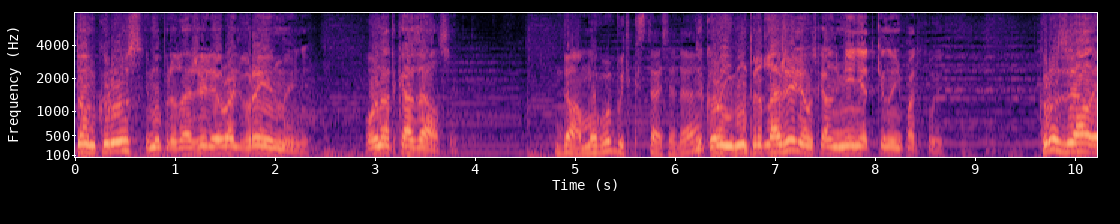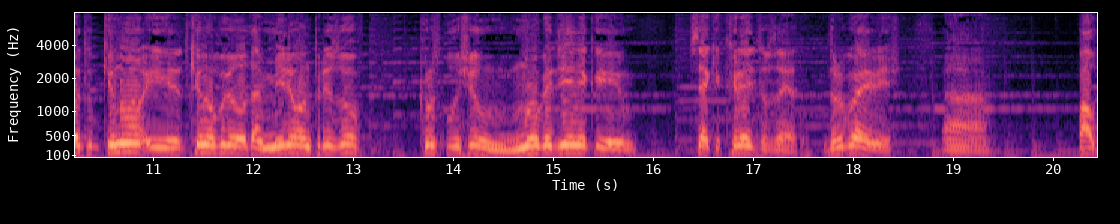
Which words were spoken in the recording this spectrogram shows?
Том Круз, ему предложили роль в Рейнмене. Он отказался. Да, мог бы быть, кстати, да? Так он- ему предложили, он сказал, мне нет, кино не подходит. Круз взял это кино, и это кино выиграло там миллион призов. Круз получил много денег и всяких кредитов за это. Другая вещь. а, Pulp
